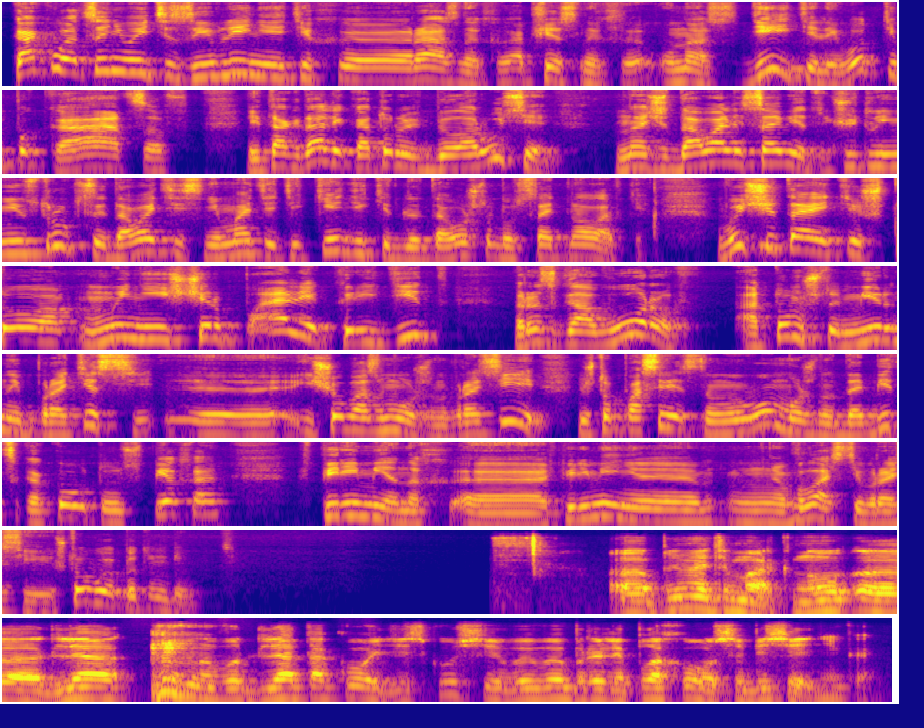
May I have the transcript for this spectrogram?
Как вы оцениваете заявления этих э, разных общественных у нас деятелей, вот типа Кацев и так далее, которые в Беларуси значит, давали советы, чуть ли не инструкции, давайте снимать эти кедики для того, чтобы встать на лавке. Вы считаете, что мы не исчерпали кредит разговоров о том, что мирный протест э, еще возможен в России, и что посредством его можно добиться какого-то успеха в переменах, э, в перемене власти в России. Что вы об этом думаете? А, понимаете, Марк, ну э, для, вот для такой дискуссии вы выбрали плохого собеседника.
